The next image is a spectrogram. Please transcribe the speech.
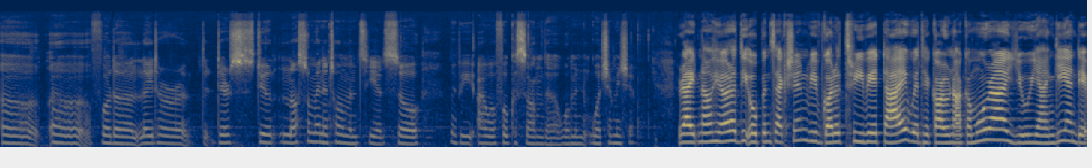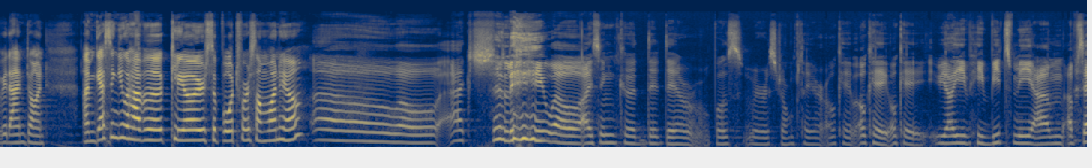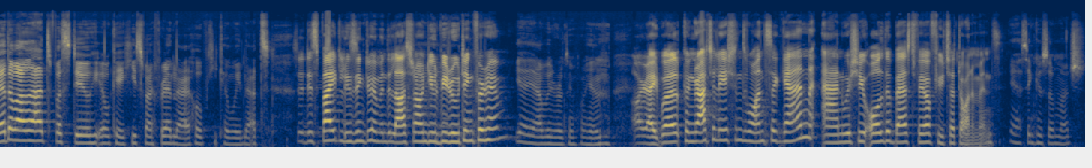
uh, uh, for the later, th there's still not so many tournaments yet, so maybe I will focus on the Women World Championship. Right now, here at the open section, we've got a three way tie with Hikaru Nakamura, Yu Yangyi, and David Anton. I'm guessing you have a clear support for someone here? Actually, well, I think uh, they, they're both very strong player. Okay, okay, okay. Yang, he beats me, I'm upset about that, but still, he, okay, he's my friend. I hope he can win that. So, despite losing to him in the last round, you'll be rooting for him? Yeah, yeah, I'll be rooting for him. All right. Well, congratulations once again and wish you all the best for your future tournaments. Yeah, thank you so much.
